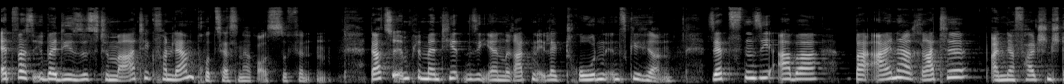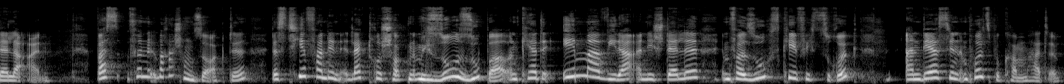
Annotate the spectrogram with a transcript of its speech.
etwas über die Systematik von Lernprozessen herauszufinden. Dazu implementierten sie ihren Ratten Elektroden ins Gehirn, setzten sie aber bei einer Ratte an der falschen Stelle ein. Was für eine Überraschung sorgte. Das Tier fand den Elektroschock nämlich so super und kehrte immer wieder an die Stelle im Versuchskäfig zurück, an der es den Impuls bekommen hatte.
